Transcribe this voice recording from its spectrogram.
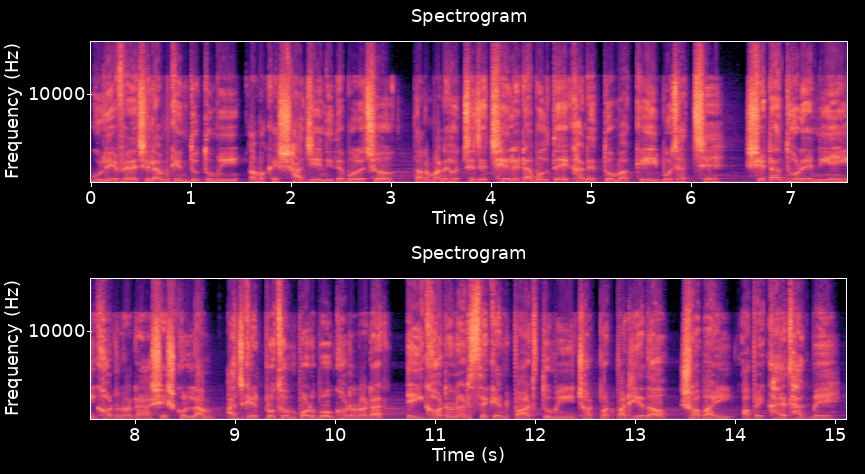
গুলিয়ে ফেলেছিলাম, কিন্তু তুমি আমাকে সাজিয়ে নিতে বলেছ। তার মানে হচ্ছে যে ছেলেটা বলতে এখানে তোমাকেই বোঝাচ্ছে। সেটা ধরে নিয়েই ঘটনাটা শেষ করলাম। আজকের প্রথম পর্ব ঘটনাটার। এই ঘটনার সেকেন্ড পার্ট তুমি ঝটপট পাঠিয়ে দাও। সবাই অপেক্ষায় থাকবে।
